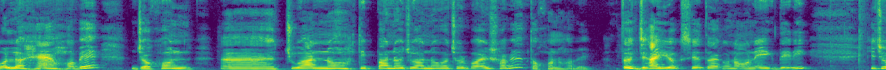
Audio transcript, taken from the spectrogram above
বলল হ্যাঁ হবে। যখন চুয়ান্ন, তিপ্পান্ন, চুয়ান্ন বছর বয়স হবে, তখন হবে। তো যাই হোক, সে তো এখন অনেক দেরি। কিছু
